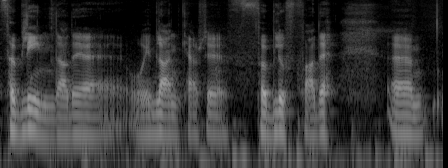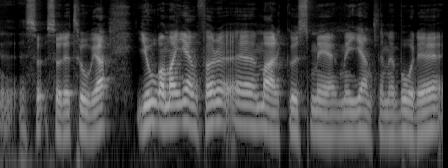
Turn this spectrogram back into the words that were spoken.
förblindade och ibland kanske förbluffade? Ehm, så, så, det tror jag. Jo, om man jämför eh, Markus med, med egentligen med både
